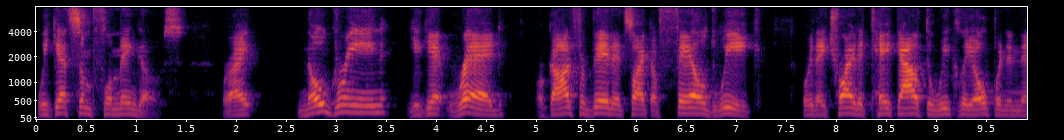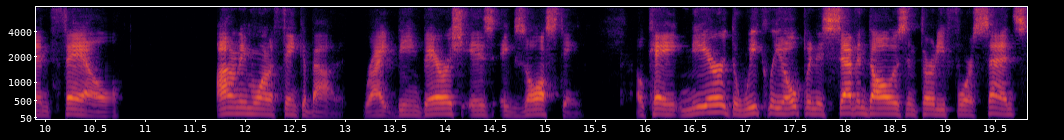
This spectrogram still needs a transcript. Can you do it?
we get some flamingos right? No green, you get red, or God forbid, it's like a failed week where they try to take out the weekly open and then fail. I don't even want to think about it, right? Being bearish is exhausting. Okay, near the weekly open is $7.34.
